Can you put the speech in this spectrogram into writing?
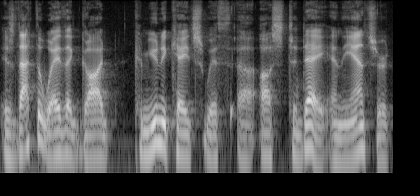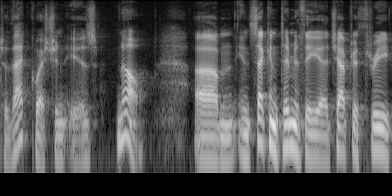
is that the way that God communicates with uh, us today? And the answer to that question is no. Um, in 2 Timothy uh, chapter 3,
